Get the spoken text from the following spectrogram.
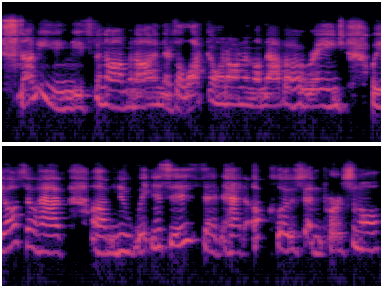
studying these phenomena. And there's a lot going on in the Navajo Range. We also have um, new witnesses that had up close and personal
